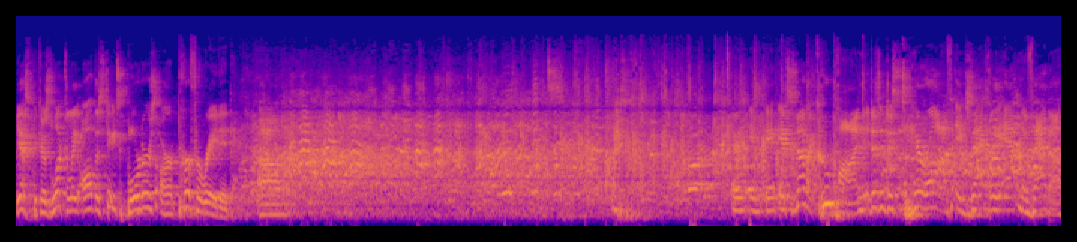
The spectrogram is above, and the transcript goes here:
Yes, because luckily all the state's borders are perforated. Um, and, and, and it's not a coupon. It doesn't just tear off exactly at Nevada.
